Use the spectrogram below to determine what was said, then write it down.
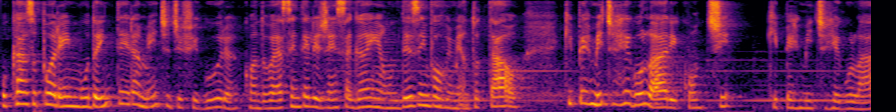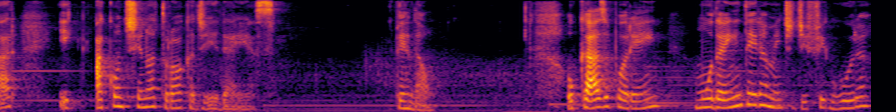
O caso, porém, muda inteiramente de figura quando essa inteligência ganha um desenvolvimento tal que permite regular e que permite regular e a contínua troca de ideias. Perdão. O caso, porém, muda inteiramente de figura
